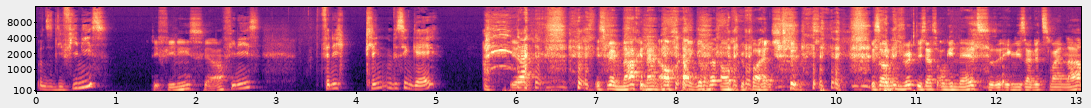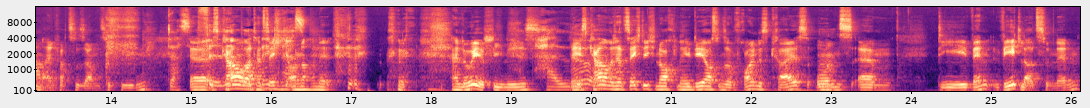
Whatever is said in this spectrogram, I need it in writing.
unsere, die Finis. Die Finis, ja. Finis. Finde ich, klingt ein bisschen gay. ja. Ist mir im Nachhinein auch aufgefallen. Stimmt. Ist auch nicht wirklich das Originellste, irgendwie seine zwei Namen einfach zusammenzufügen. Das Äh, es kam aber tatsächlich Niklas. auch noch eine. Hallo, ihr Finis. Hallo. Nee, es kam aber tatsächlich noch eine Idee aus unserem Freundeskreis, Mhm. uns ähm, die Wedler zu nennen.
